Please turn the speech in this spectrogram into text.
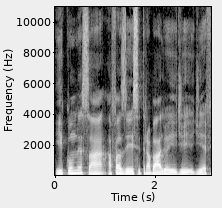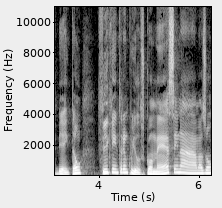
e começar a fazer esse trabalho aí de, de FBA. Então, fiquem tranquilos, comecem na Amazon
